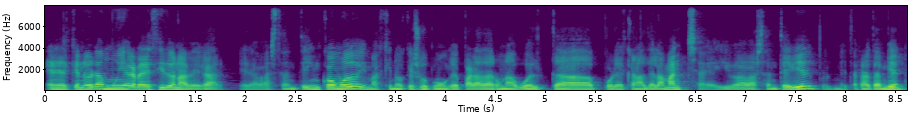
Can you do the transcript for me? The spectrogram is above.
en el que no era muy agradecido navegar. Era bastante incómodo, imagino que supongo que para dar una vuelta por el Canal de la Mancha iba bastante bien, pues Mediterráneo también.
